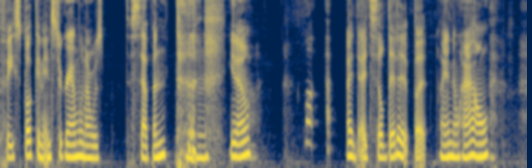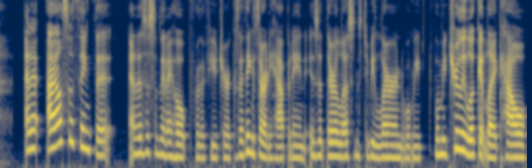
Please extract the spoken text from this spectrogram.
Facebook and Instagram when I was 7 mm-hmm. you know, Well, I- I, I still did it, but I didn't know how. And I, also think that, and this is something I hope for the future, because I think it's already happening, is that there are lessons to be learned when we when we truly look at like how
